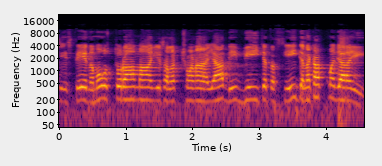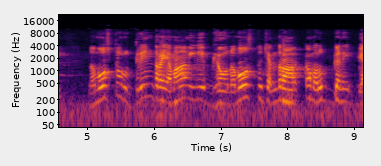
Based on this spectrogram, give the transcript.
చేస్తే నమోస్తు రామాయ సలక్ష్మణాయ దేవ్యై చ తస్యై జనకాత్మజాయై నమోస్తు రుద్రేంద్ర యమానీలేభ్యో నమోస్తు చంద్రార్క మరుద్గణేభ్య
